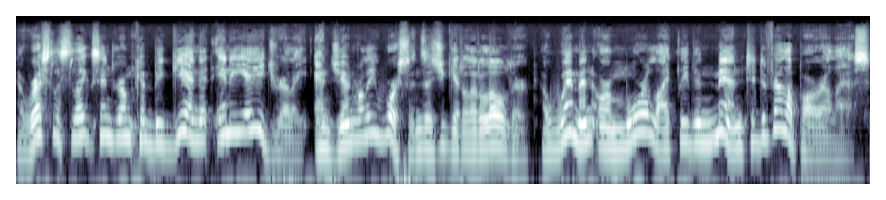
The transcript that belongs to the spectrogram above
Now, restless leg syndrome can begin at any age, really, and generally worsens as you get a little older. Now, women are more likely than men to develop RLS.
